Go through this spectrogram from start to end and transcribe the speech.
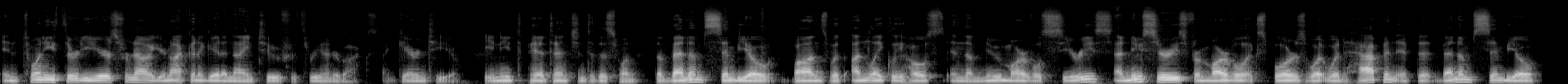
In 20, 30 years from now, you're not going to get a 9.2 for 300 bucks. I guarantee you. You need to pay attention to this one. The Venom symbiote bonds with unlikely hosts in the new Marvel series. A new series from Marvel explores what would happen if the Venom symbiote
